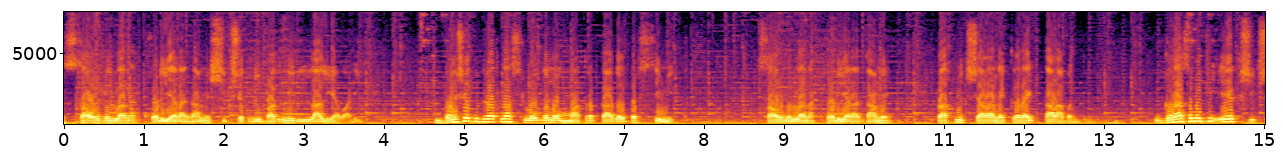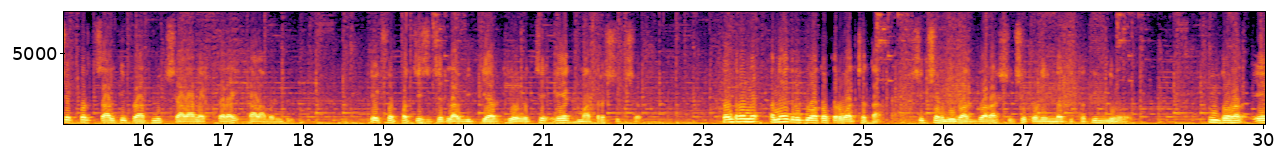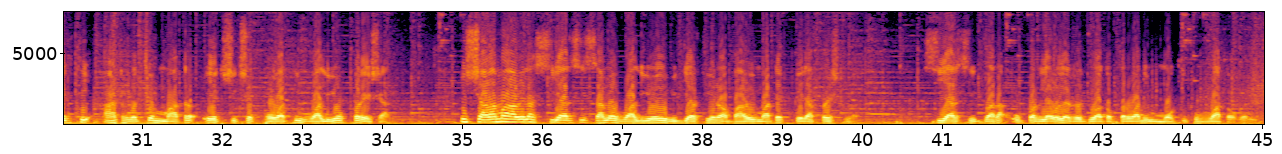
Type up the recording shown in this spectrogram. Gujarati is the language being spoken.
સાવરકુંડલાના ખોડિયાના ગામે શિક્ષક વિભાગની લાલિયાવાડી. ભણશે ગુજરાતના સ્લોગનો માત્ર કાગળ પર સીમિત. સાવરકુંડલાના ખોડિયાના ગામે પ્રાથમિક શાળાને કરાઈ તાળાબંધી. ઘણા સમયથી એક શિક્ષક પર ચાલતી પ્રાથમિક શાળાને કરાઈ તાળાબંધી. એકસો પચીસ જેટલા વિદ્યાર્થીઓ વચ્ચે એકમાત્ર શિક્ષક. તંત્રને અનેક રજૂઆતો કરવા છતાં શિક્ષણ વિભાગ દ્વારા શિક્ષકોની નથી થતી નિમણૂક. ધોરણ એક થી આઠ વચ્ચે માત્ર એક શિક્ષક હોવાથી વાલીઓ પરેશાન. એ શાળામાં આવેલા સીઆરસી સામે વાલીઓએ વિદ્યાર્થીઓના ભાવિ માટે કર્યા પ્રશ્ન. સીઆરસી દ્વારા ઉપર લેવલે રજૂઆતો કરવાની મૌખિક વાતો કરી.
